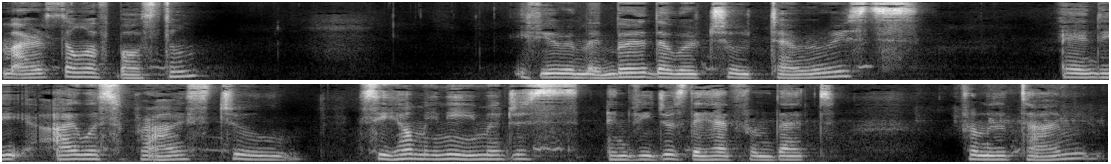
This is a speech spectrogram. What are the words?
Marathon of Boston. If you remember, there were two terrorists, and I was surprised to see how many images and videos they had from that, from the time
